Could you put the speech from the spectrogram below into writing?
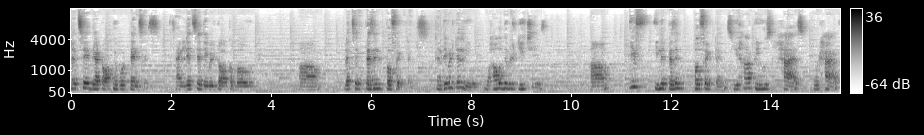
let's say they are talking about tenses and let's say they will talk about um, let's say present perfect tense and they will tell you how they will teach is um, if in the present perfect tense you have to use has or have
